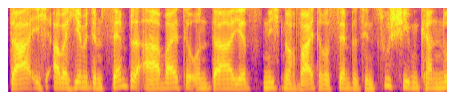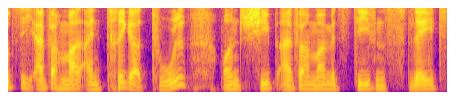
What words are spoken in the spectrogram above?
Da ich aber hier mit dem Sample arbeite und da jetzt nicht noch weitere Samples hinzuschieben kann, nutze ich einfach mal ein Trigger-Tool und schiebe einfach mal mit Steven Slate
